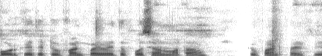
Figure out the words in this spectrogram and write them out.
కోడ్కి అయితే టూ పాయింట్ ఫైవ్ అయితే పోసాం అనమాట టూ పాయింట్ ఫైవ్కి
